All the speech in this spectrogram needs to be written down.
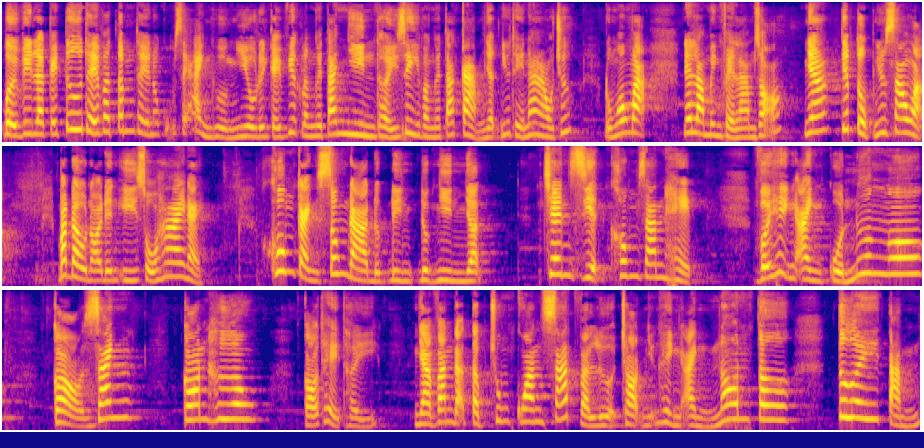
Bởi vì là cái tư thế và tâm thế Nó cũng sẽ ảnh hưởng nhiều đến cái việc là người ta nhìn thấy gì Và người ta cảm nhận như thế nào chứ. Đúng không ạ? Nên là mình phải làm rõ nhá. Tiếp tục như sau ạ. Bắt đầu nói đến ý số 2 này. Khung cảnh sông Đà được, đình, được nhìn nhận Trên diện không gian hẹp Với hình ảnh của nương ngô cỏ danh, con hươu. Có thể thấy nhà văn đã tập trung quan sát và lựa chọn những hình ảnh non tơ, tươi tắn,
